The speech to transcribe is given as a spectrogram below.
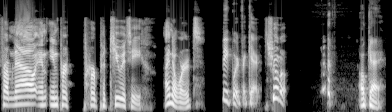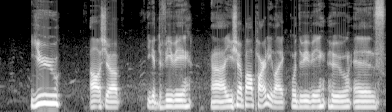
From now and in per- perpetuity. I know words. Big word for carrot. Shut up. Okay. You all show up. You get to Vivi. Uh, you show up all party like with the Vivi, who is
